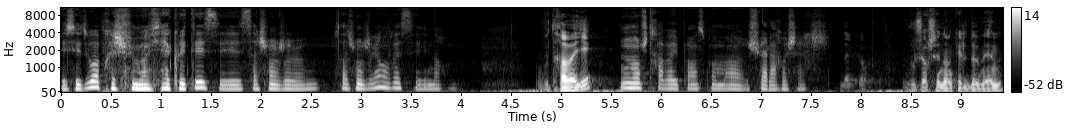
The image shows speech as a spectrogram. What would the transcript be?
et c'est tout. Après, je fais ma vie à côté. C'est, ça change, ça change rien. En vrai, c'est énorme. Vous travaillez? Non, je travaille pas en ce moment. Je suis à la recherche. D'accord. Vous cherchez dans quel domaine?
